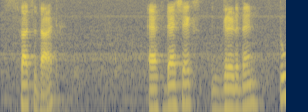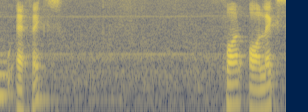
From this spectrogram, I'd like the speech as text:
such that f dash x greater than 2fx for all x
